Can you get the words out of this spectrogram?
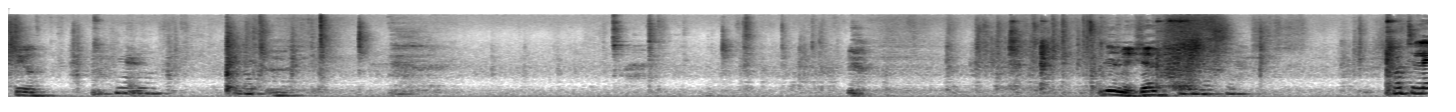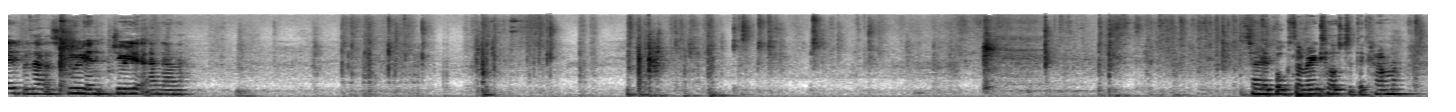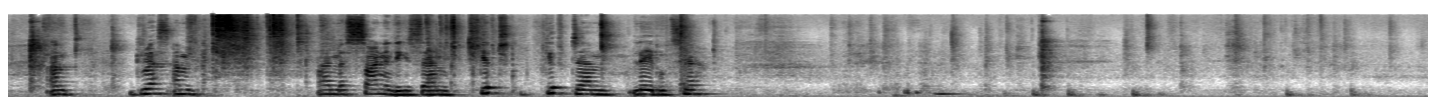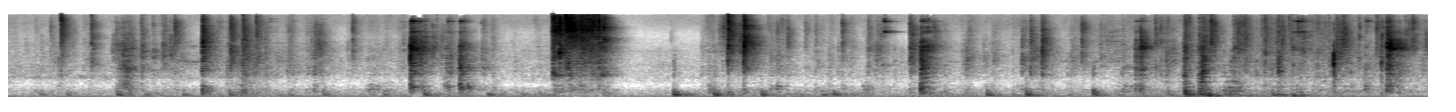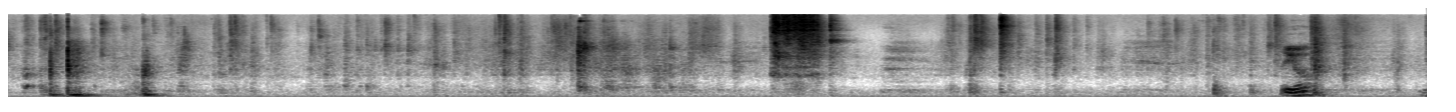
Do. Here, Little mix, yeah? I want to label that as Julian, Julia and Anna. Sorry folks, I'm very close to the camera. I'm dress I'm I'm assigning these um gift gift um labels here.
